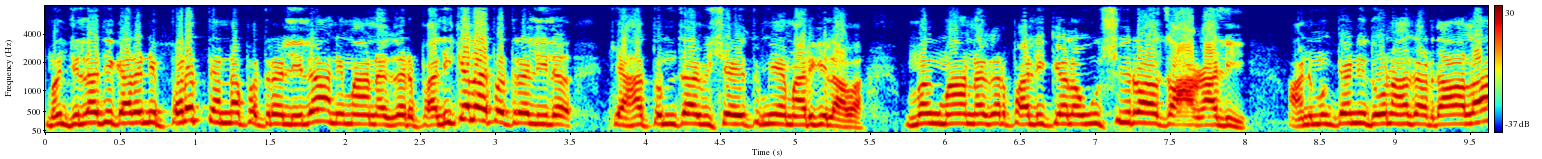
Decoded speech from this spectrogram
मग जिल्हाधिकाऱ्यांनी परत त्यांना पत्र लिहिलं आणि महानगरपालिकेला पत्र लिहिलं की हा तुमचा विषय तुम्ही मार्गी लावा. मग महानगरपालिकेला उशिरा जाग आली. आणि मग त्यांनी दोन हजार दहाला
